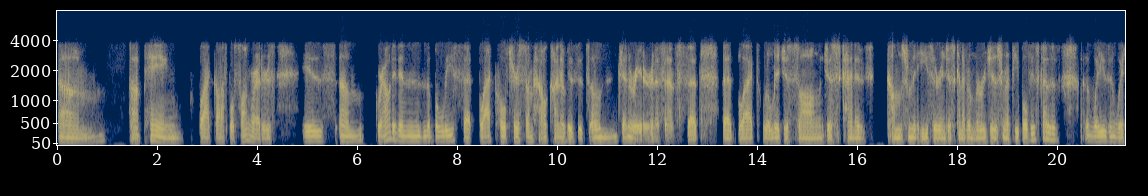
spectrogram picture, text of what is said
um, uh, paying black gospel songwriters is um, grounded in the belief that black culture somehow kind of is its own generator in a sense that that black religious song just kind of comes from the ether and just kind of emerges from a people. These kinds of ways in which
